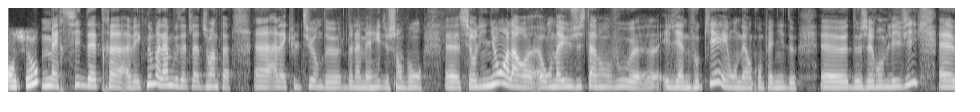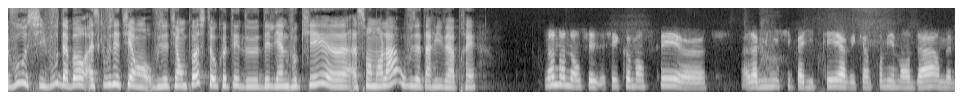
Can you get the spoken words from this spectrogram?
Bonjour. Merci d'être euh, avec nous, Madame. Vous êtes l'adjointe euh, à la culture de, la mairie du Chambon-sur-Lignon. Euh, Alors, on a eu juste avant vous Eliane Vauquier et on est en compagnie de, de Jérôme Lévy. vous aussi, vous d'abord, est-ce que vous étiez en, vous étiez en poste aux côtés d'Eliane Vauquier à ce moment-là ou vous êtes arrivé après? Non, non, non. J'ai commencé à la municipalité avec un premier mandat, même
